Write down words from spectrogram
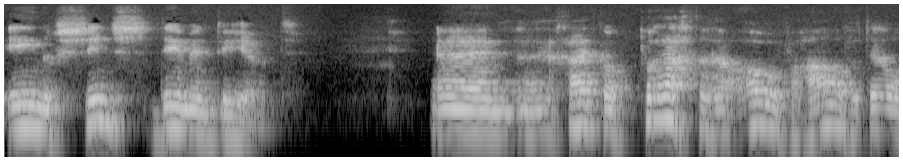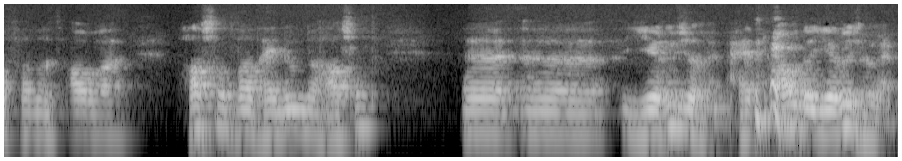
enigszins dementerend. En uh, Geit kon prachtige oude verhalen vertellen van het oude Hasselt, wat hij noemde Hasselt, uh, uh, Jeruzalem, het oude Jeruzalem.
